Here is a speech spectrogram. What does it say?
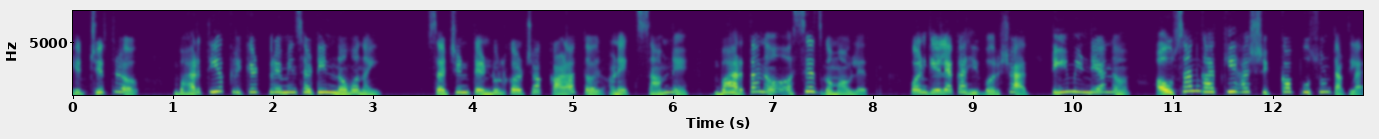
हे चित्र भारतीय क्रिकेटप्रेमींसाठी नवं नाही. सचिन तेंडुलकरच्या काळात तर अनेक सामने भारतानं असेच गमावलेत. पण गेल्या काही वर्षात टीम इंडियानं अवसान घातकी हा शिक्का पुसून टाकलाय.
